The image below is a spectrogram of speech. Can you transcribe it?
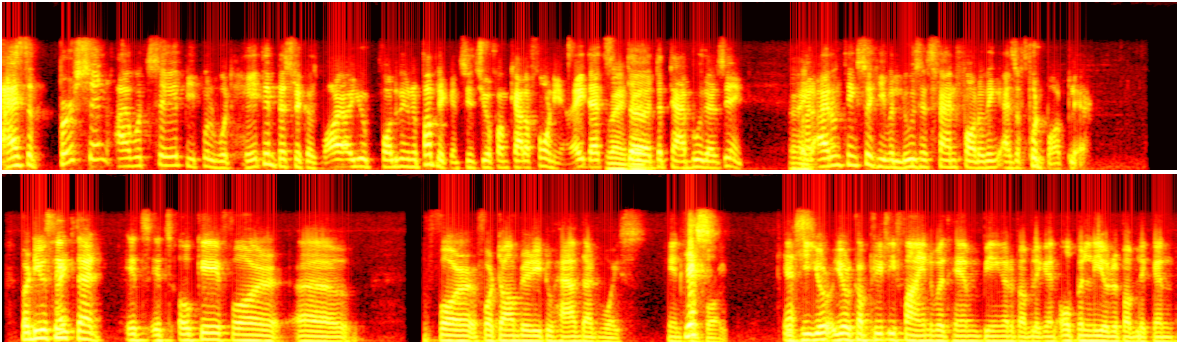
As a person, I would say people would hate him just because why are you following Republicans since you're from California, right? That's right, the, right. the taboo they're saying. Right. But I don't think so. He will lose his fan following as a football player. But do you think that it's it's okay for uh, for for Tom Brady to have that voice in yes. football? Yes. He, you're you're completely fine with him being a Republican, openly a Republican.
